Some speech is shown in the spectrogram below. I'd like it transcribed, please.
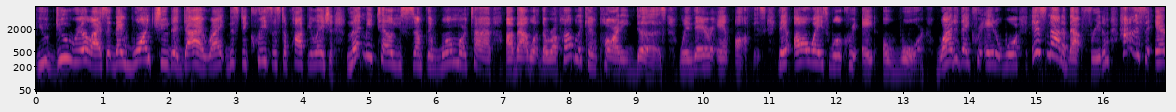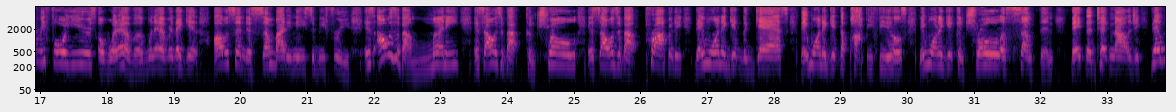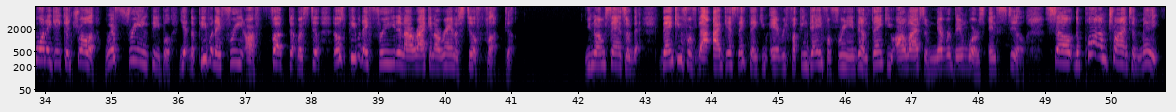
You do realize that they want you to die, right? This decreases the population. Let me tell you something one more time about what the Republican Party does when they're in office. They always will create a war. Why do they create a war? It's not about freedom. How is it every four years or whatever, whenever they get all of a sudden there's somebody needs to be freed? It's always about money. It's always about control. It's always about property. They want to get the gas. They want to get the poppy field they want to get control of something. They the technology. They want to get control of. We're freeing people. Yet the people they freed are fucked up. Are still those people they freed in Iraq and Iran are still fucked up. You know what I'm saying? So that, thank you for that. I guess they thank you every fucking day for freeing them. Thank you. Our lives have never been worse and still. So the point I'm trying to make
